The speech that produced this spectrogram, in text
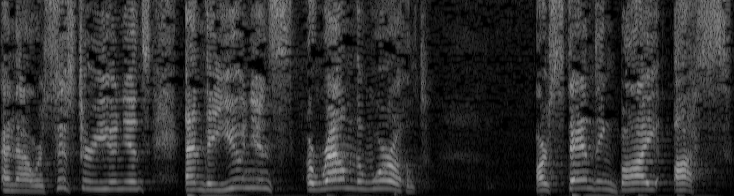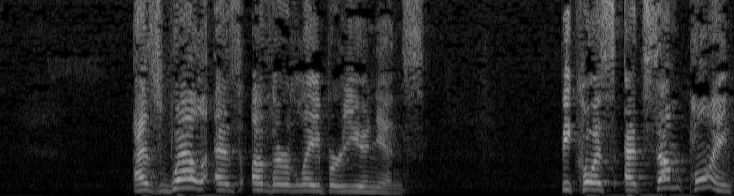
and our sister unions and the unions around the world are standing by us as well as other labor unions. Because at some point,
